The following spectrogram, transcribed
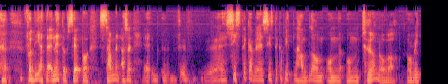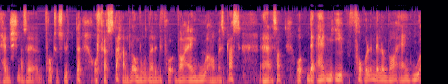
fordi at det er nettopp se på sammen altså, eh, Siste, siste kapittel handler om, om, om turnover og retention, altså folk som slutter. Og første handler om hvordan er det får, hva er en god arbeidsplass. Eh, og det er I forholdet mellom hva er en god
